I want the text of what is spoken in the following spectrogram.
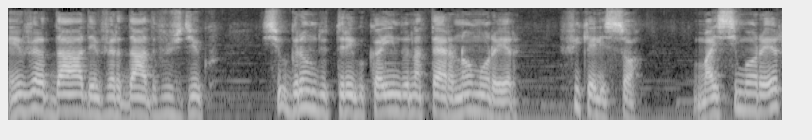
Em verdade, em verdade vos digo: se o grão de trigo caindo na terra não morrer, fica ele só, mas se morrer,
